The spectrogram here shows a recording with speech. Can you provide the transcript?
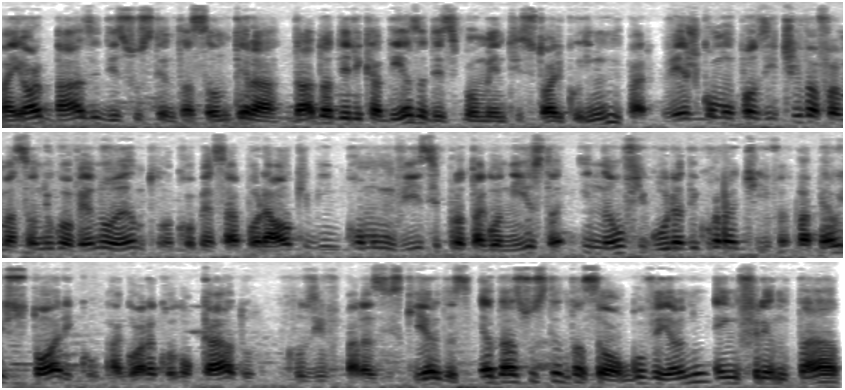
maior base de sustentação terá. Dado a delicadeza desse momento histórico ímpar, vejo como positiva a formação de um governo amplo, a começar por Alckmin como um vice-protagonista e não figura decorativa. Papel histórico agora colocado inclusive para as esquerdas, é dar sustentação ao governo, é enfrentar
